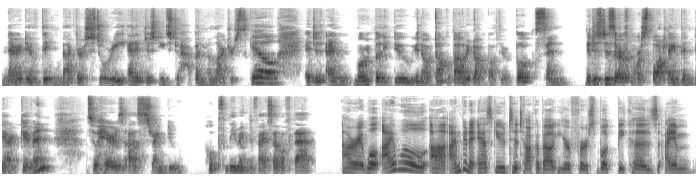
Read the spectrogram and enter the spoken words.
narrative, taking back their story, and it just needs to happen on a larger scale. It just, and more people need to, you know, talk about it, talk about their books, and they just deserve more spotlight than they are given. So here's us trying to hopefully rectify some of that. All right. Well, I will. Uh, I'm going to ask you to talk about your first book because I am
